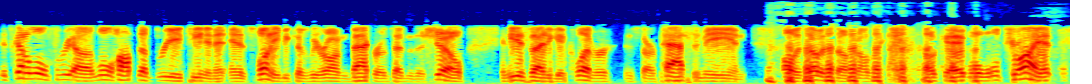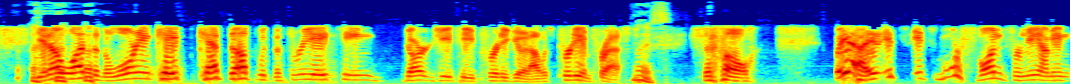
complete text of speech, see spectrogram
it's got a little three uh little hopped up 318 in it and it's funny because we were on back roads heading to the show and he decided to get clever and start passing me and all this other stuff and I was like okay well we'll try it you know what the DeLorean Cape kept up with the 318 Dart GT pretty good I was pretty impressed Nice. so but yeah, it, it's it's more fun for me. I mean,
